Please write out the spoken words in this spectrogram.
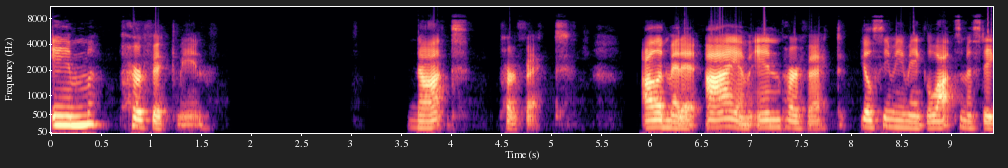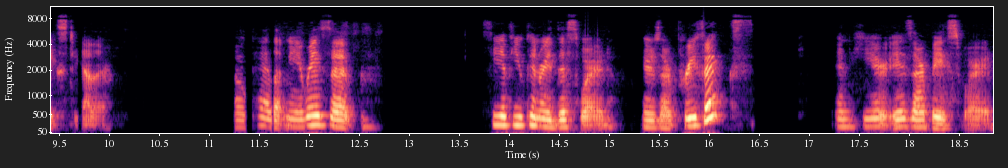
imperfect mean? Not perfect. I'll admit it, I am imperfect. You'll see me make lots of mistakes together. Okay, let me erase it. See if you can read this word. Here's our prefix And here is our base word.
